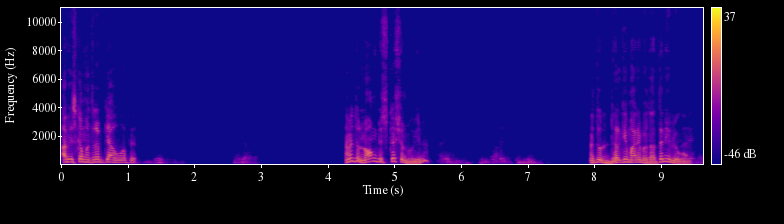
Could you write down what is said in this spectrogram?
اب اس کا مطلب کیا ہوا پھر؟ ہمیں تو لانگ ڈسکشن ہوئی نا۔ میں تو ڈر کے مارے بتاتا نہیں لوگوں کو۔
